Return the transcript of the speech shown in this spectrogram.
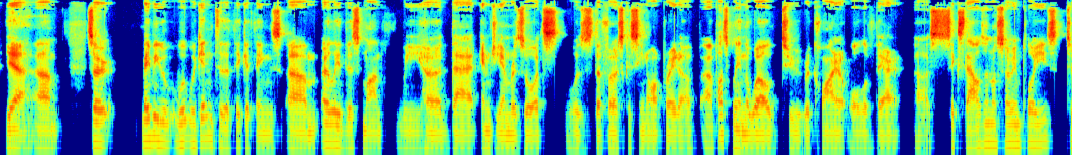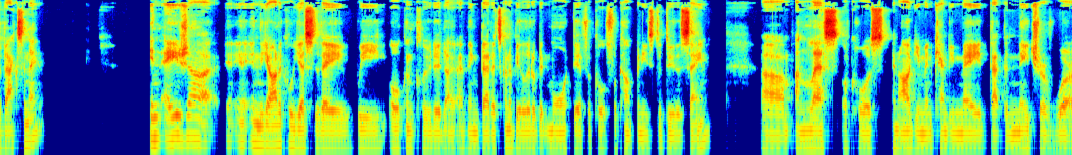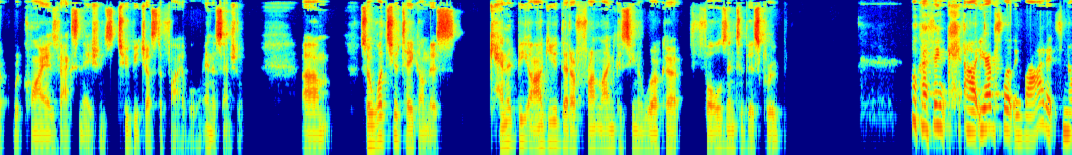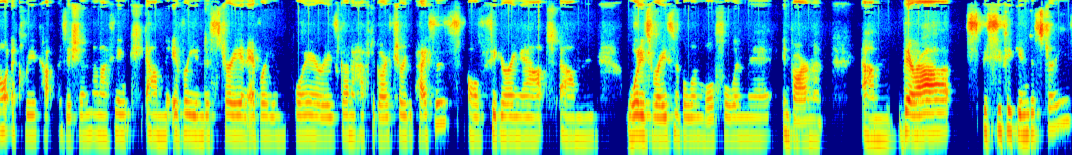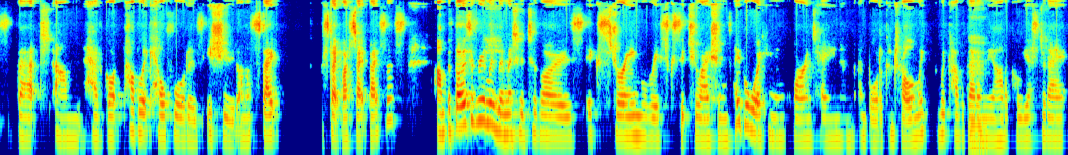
Yeah. Um, so maybe we'll, we'll, get into the thick of things. Um, earlier this month, we heard that MGM Resorts was the first casino operator, uh, possibly in the world, to require all of their uh, 6,000 or so employees to vaccinate. In Asia, in, in, the article yesterday, we all concluded, I, I think, that it's going to be a little bit more difficult for companies to do the same. Um, unless, of course, an argument can be made that the nature of work requires vaccinations to be justifiable and essential. Um, so, what's your take on this? Can it be argued that a frontline casino worker falls into this group? Look, I think uh, you're absolutely right. It's not a clear cut position. And I think um, every industry and every employer is going to have to go through the paces of figuring out um, what is reasonable and lawful in their environment. Um, there are specific industries that um, have got public health orders issued on a state state by state basis. Um, but those are really limited to those extreme risk situations, people working in quarantine and, and border control. And we, we covered that mm. in the article yesterday.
